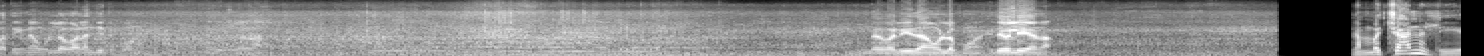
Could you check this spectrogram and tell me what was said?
பார்த்தீங்கன்னா உள்ளே வளைஞ்சிட்டு போகணும். இந்த வழி தான் உள்ளே போகணும். இது வழியாக தான். நம்ம சேனல்லையே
